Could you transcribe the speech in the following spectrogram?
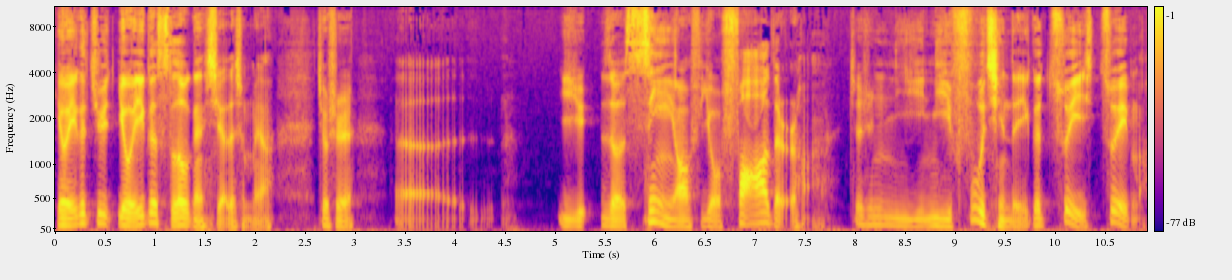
有一个剧有一个 slogan 写的什么呀？就是呃，以 the sin of your father 哈，就是你你父亲的一个罪罪嘛。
